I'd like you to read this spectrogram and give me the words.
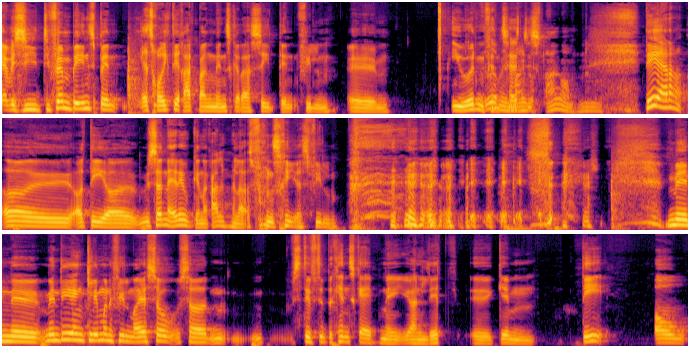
jeg vil sige, de fem benspænd, jeg tror ikke, det er ret mange mennesker, der har set den film. Øh, I øvrigt en er mange, fantastisk. snakker om den. Det er der, og, øh, og det er, men sådan er det jo generelt med Lars von Triers film. men, øh, men det er en glimrende film, og jeg så så stiftet bekendtskab med Jørgen Let øh, gennem det, og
